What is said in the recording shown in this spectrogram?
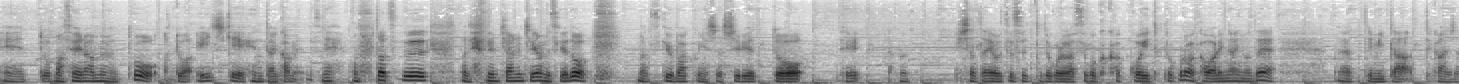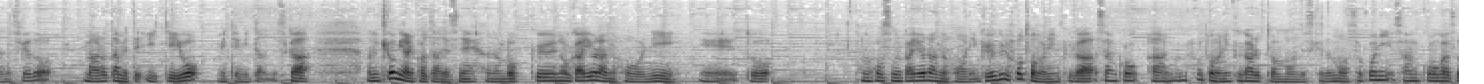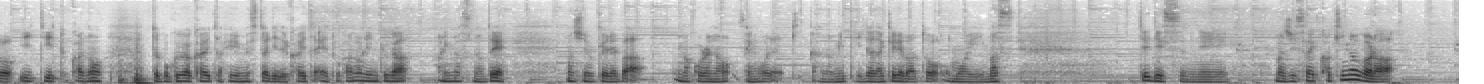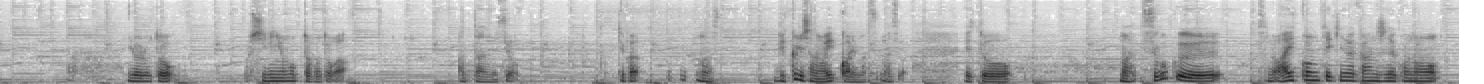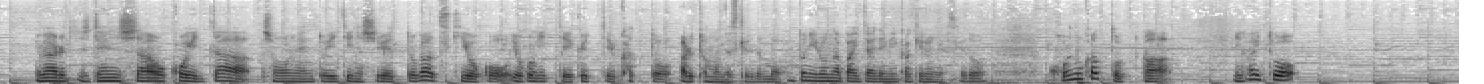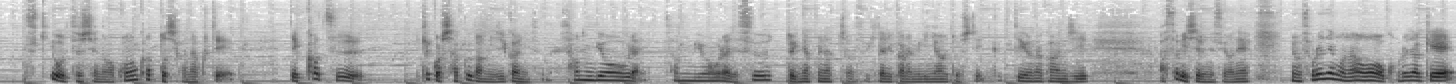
えーと、まあ、セーラームーンと、あとは HK 変態仮面ですね。この2つ、まあ、全然ジャンル違うんですけど、まあ、月をバックにしたシルエットで、あの被写体を写すってところがすごくかっこいいってところは変わりないので、やってみたって感じなんですけど、まあ、改めて ET を見てみたんですが、あの興味ある方はですね、あの僕の概要欄の方に、えっ、と、この放送の概要欄の方に Google フォトのリンクが参考、あ、Google フォトのリンクがあると思うんですけども、そこに参考画像 ET とかの、と僕が描いたフィルムスタディで描いた絵とかのリンクがありますので、もしよければ、まあ、これの前後であの見ていただければと思います。でですね、まあ、実際書きながら、いろいろと不思議に思ったことがあったんですよ。てか、まあ、びっくりしたのが1個あります、まずは。えっと、まあ、すごく、そのアイコン的な感じで、この、いわゆる自転車を漕いだ少年と ET のシルエットが月をこう横切っていくっていうカットあると思うんですけれども、本当にいろんな媒体で見かけるんですけど、このカットが意外と月を映してるのはこのカットしかなくて、で、かつ、結構尺が短いんですよね。3秒ぐらい。3秒ぐらいでスーッといなくなっちゃうんですよ。左から右にアウトしていくっていうような感じ。あっさりしてるんですよね。でもそれでもなお、これだけ、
